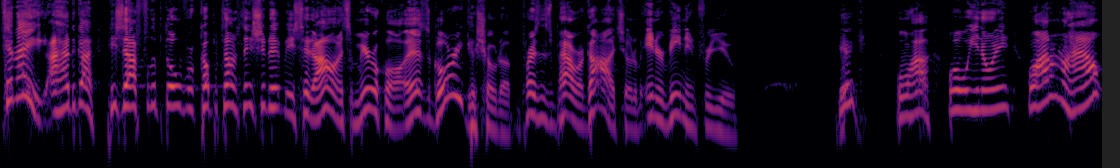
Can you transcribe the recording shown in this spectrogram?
Today, I had the guy. He said, I flipped over a couple times. Things should hit me. He said, I don't know. It's a miracle. It's the glory showed up. The presence and power of God showed up, intervening for you. Yeah. Well, how, well, you know what I mean? Well, I don't know how.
